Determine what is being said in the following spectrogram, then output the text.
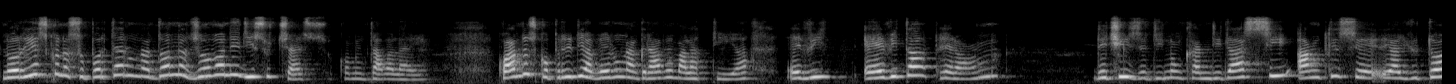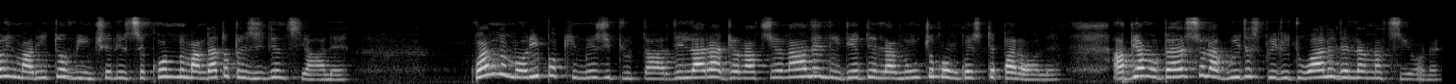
Non riescono a sopportare una donna giovane di successo, commentava lei. Quando scoprì di avere una grave malattia, Evi- Evita Peron decise di non candidarsi anche se aiutò il marito a vincere il secondo mandato presidenziale. Quando morì pochi mesi più tardi, la Radio Nazionale gli diede l'annuncio con queste parole. Abbiamo perso la guida spirituale della nazione.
